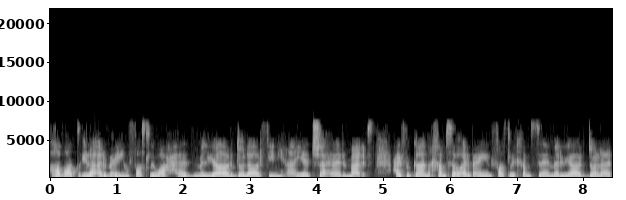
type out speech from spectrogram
هبط إلى 40.1 مليار دولار في نهاية شهر مارس حيث كان 45.5 مليار دولار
